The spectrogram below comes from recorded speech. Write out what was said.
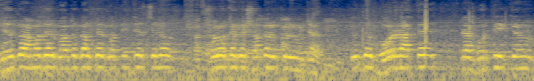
যেহেতু আমাদের গতকালকে গতি যে ছিল ষোলো থেকে সতেরো কিলোমিটার, কিন্তু ভোর রাতে গতি কেম-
